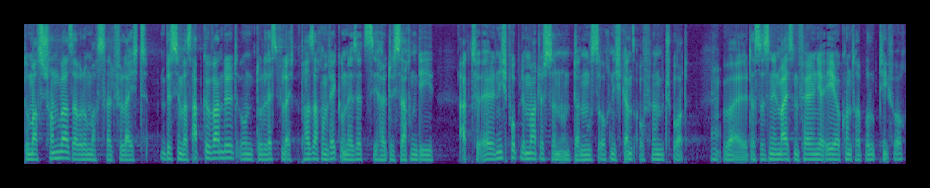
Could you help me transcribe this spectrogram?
du machst schon was, aber du machst halt vielleicht ein bisschen was abgewandelt und du lässt vielleicht ein paar Sachen weg und ersetzt sie halt durch Sachen, die aktuell nicht problematisch sind und dann musst du auch nicht ganz aufhören mit Sport. Ja. Weil das ist in den meisten Fällen ja eher kontraproduktiv auch.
